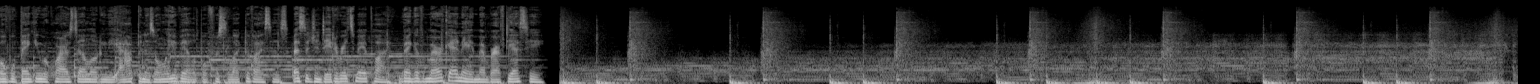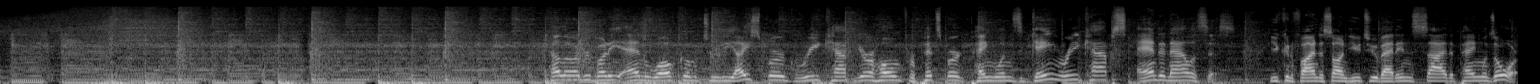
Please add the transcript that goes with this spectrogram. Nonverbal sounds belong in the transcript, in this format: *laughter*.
Mobile banking requires downloading the app and is only available for select devices. Message and data rates may apply. Bank of America and a member FDIC. Hello, everybody, and welcome to the Ice-Burgh Recap, your home for Pittsburgh Penguins game recaps and analysis. You can find us on YouTube at Inside the Penguins or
